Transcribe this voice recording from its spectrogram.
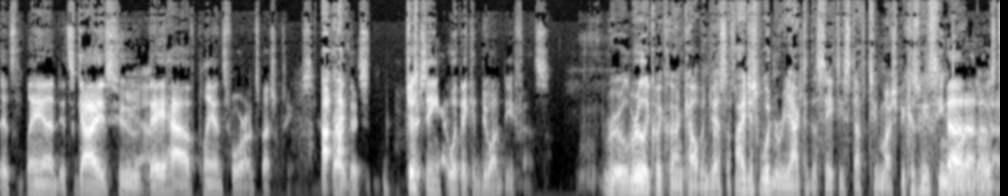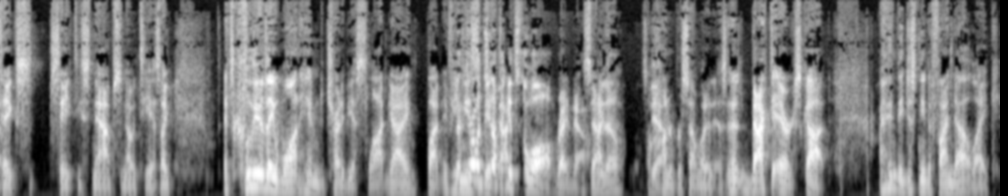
it's Land, it's guys who yeah. they have plans for on special teams, right? they're just they're seeing what they can do on defense really quickly on Kelvin Joseph, I just wouldn't react to the safety stuff too much because we've seen no, Jourdan no, no, Lewis take safety snaps and OTS. Like it's clear they want him to try to be a slot guy, but if he They're needs to be stuff back, against the wall right now, exactly. you know, it's hundred percent what it is. And back to Eric Scott, I think they just need to find out like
